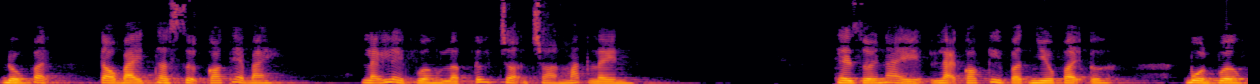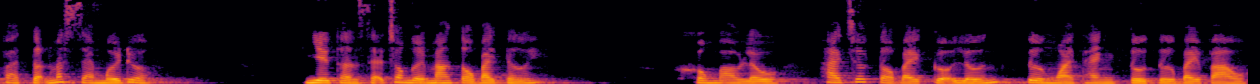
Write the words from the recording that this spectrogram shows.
Đúng vậy, tàu bay thật sự có thể bay. Lãnh lệ vương lập tức trợn tròn mắt lên. Thế giới này lại có kỳ vật như vậy ư? Bổn vương phải tận mắt xem mới được. Nhi thần sẽ cho người mang tàu bay tới. Không bao lâu, hai chiếc tàu bay cỡ lớn từ ngoài thành từ từ bay vào.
